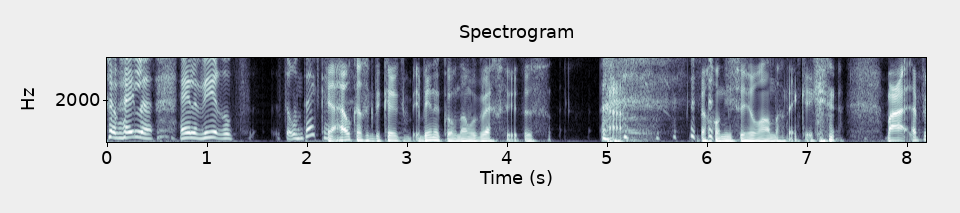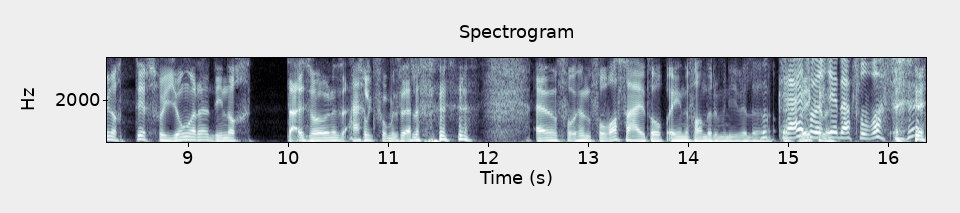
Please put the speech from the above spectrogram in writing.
hele, hele wereld te ontdekken. Ja, elke als ik de keuken binnenkom, dan word ik weggestuurd. Dus ja, ik ben gewoon niet zo heel handig, denk ik. Maar heb je nog tips voor jongeren die nog thuis wonen, is eigenlijk voor mezelf. en voor hun volwassenheid op een of andere manier willen Hoe krijgen we je daar volwassen?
